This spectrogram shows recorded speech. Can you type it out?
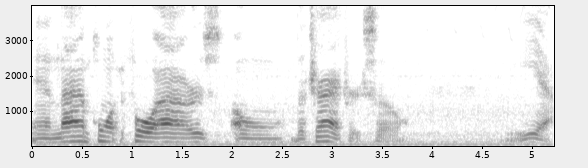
and 9.4 hours on the tractor. So, yeah.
